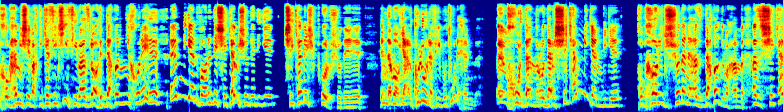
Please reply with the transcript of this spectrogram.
خب همیشه وقتی کسی چیزی رو از راه دهان می‌خوره میگن وارد شکم شده دیگه. شکمش پر شده. انما یعکلون فی بطونهم. خوردن رو در شکم میگن دیگه. خب خارج شدن از دهان رو هم از شکم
